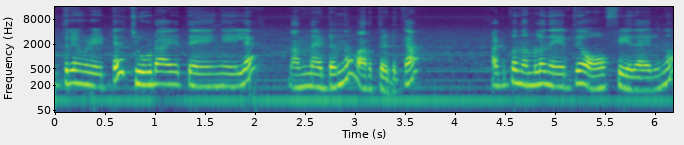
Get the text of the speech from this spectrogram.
ഇത്രയും കൂടെ ഇട്ട് ചൂടായ തേങ്ങയിൽ നന്നായിട്ടൊന്ന് വറുത്തെടുക്കാം. അടുപ്പ് നമ്മൾ നേരത്തെ ഓഫ് ചെയ്തായിരുന്നു.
